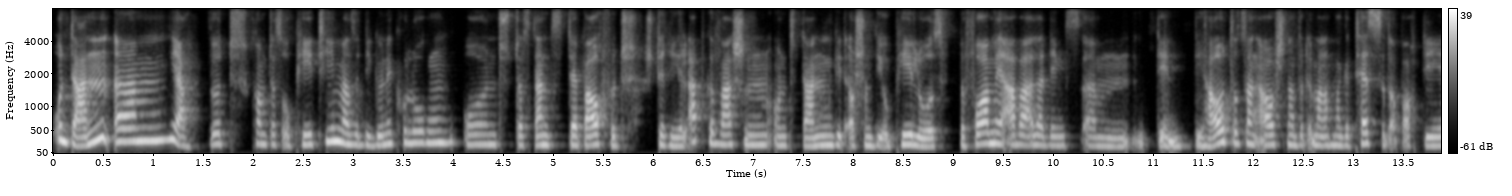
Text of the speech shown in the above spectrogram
und dann, ähm, ja, wird, kommt das OP-Team, also die Gynäkologen, und das Ganze, der Bauch wird steril abgewaschen und dann geht auch schon die OP los. Bevor wir aber allerdings ähm, den, die Haut sozusagen aufschneiden, wird immer noch mal getestet, ob auch die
